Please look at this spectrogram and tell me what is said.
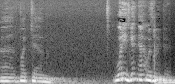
Uh, but um, what he's getting at was like the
